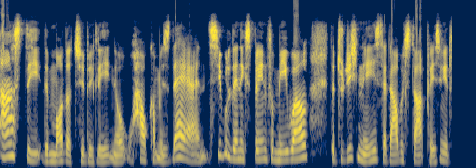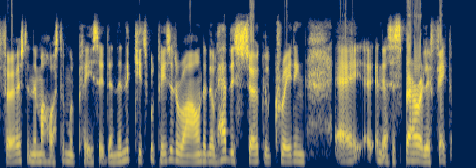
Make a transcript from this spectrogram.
asked the, the mother typically, you know, how come is there? And she will then explain for me, well, the tradition is that I will start placing it first, and then my husband will place it, and then the kids will place it around, and they'll have this circle creating a, and a spiral effect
